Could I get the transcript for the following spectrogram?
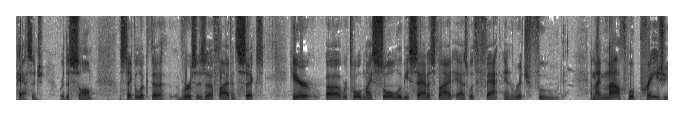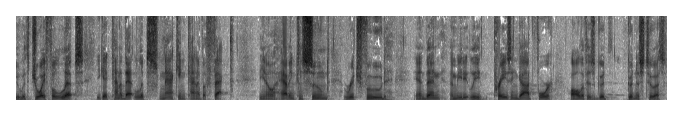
passage or this psalm. Let's take a look at the verses uh, 5 and 6. Here uh, we're told, My soul will be satisfied as with fat and rich food, and my mouth will praise you with joyful lips. You get kind of that lip smacking kind of effect. You know, having consumed rich food and then immediately praising God for all of his good, goodness to us.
